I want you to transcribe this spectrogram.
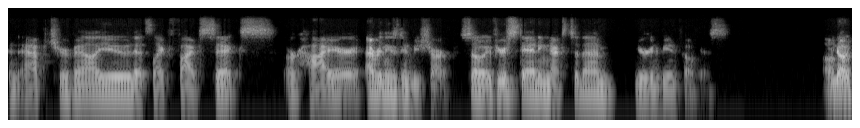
an aperture value that's like five six or higher, everything's gonna be sharp. So if you're standing next to them, you're gonna be in focus. Okay. You know,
